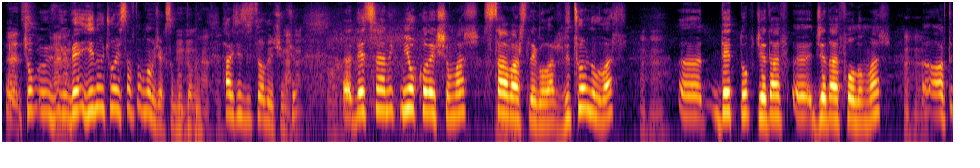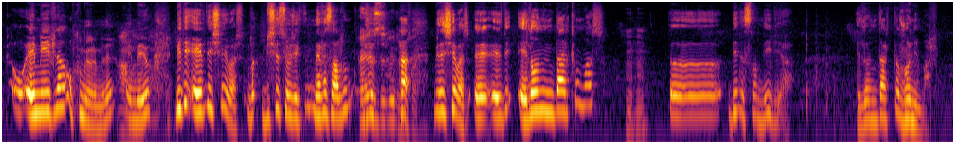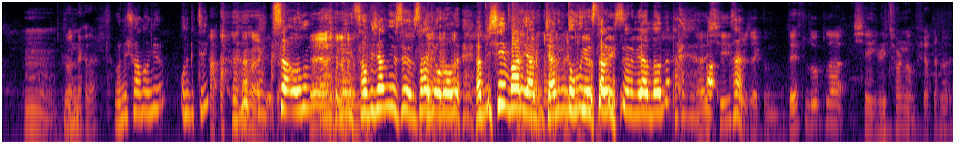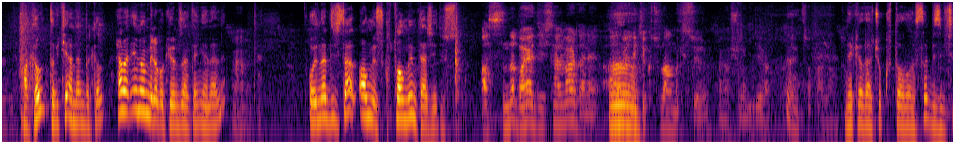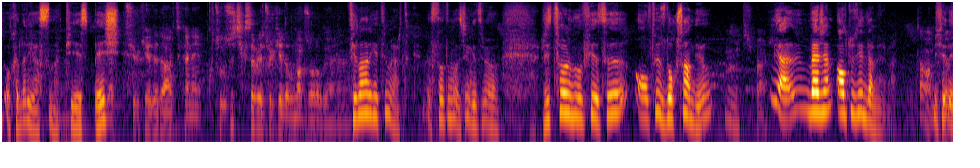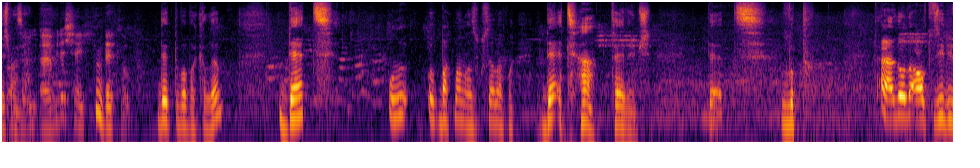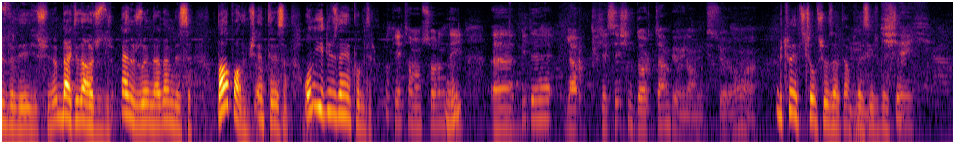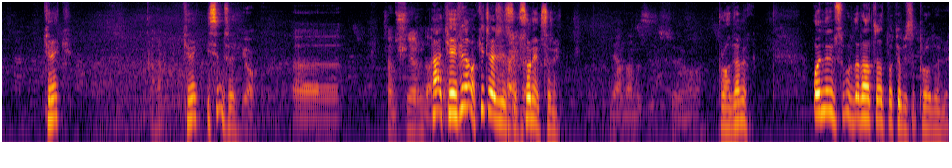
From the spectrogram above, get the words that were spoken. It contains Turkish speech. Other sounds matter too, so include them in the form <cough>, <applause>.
Evet, Çok aynen. ve yeni oyun çoğu esnafta bulamayacaksın muhtemelen. evet, evet. Herkes liste alıyor çünkü. Hı hı, Doğru. Ee, Death Stranding, New York Collection var, Star Wars Lego var, Returnal var, Hı hı, ee, Deathloop, Jedi, e, Jedi Fallen var. Ee, Artık o NBA falan okumuyorum bile. Anladım, NBA yok. okey. Bir de evde şey var. Bir şey söyleyecektin. Nefes aldın. Hayır, Bir şey- siz buyurun, Ha, bir de şey var. e, evde in Dark'ım var. Hı hı. Ee, bir de sana neydi ya? İn Dark'ta Ronin var. Hmm. Ron ne kadar? Ronin şu an oynuyorum. Onu bitireyim. <laughs> Kısa onu e, sapacağım diye söylüyorum. Sadece onu alıyorum. <laughs> Ya bir şey var yani. Kendimi <laughs> dolu göstermek istiyorum bir yandan da. Aa, şeyi ha. soracaktım. Deathloop'la şey Returnal fiyatlarını öğrenebilir Bakalım tabii ki hemen bakalım. Hemen N11'e bakıyorum zaten genelde. Aha. Oyunları dijital almıyorsun. Kutu almayı mı tercih ediyorsun? Aslında bayağı dijital vardı hani Ha. alabildiğince kutulu almak istiyorum. Hani hoşuma gidiyor. Evet. Toparlanmış. Ne kadar çok kutu alırsa bizim için o kadar iyi aslında. PS5 Türkiye'de de artık hani kutulusu çıksa bile Türkiye'de bulmak zor oluyor yani. firmalar getirmiyor artık. Islatılmadığı için getirmiyorlar. Returnal fiyatı 690 diyor. Hı, süper. Ya vereceğim 650'den veririm ben. Tamam. Bir şey değişmez değil. Ee, bir de şey Deathloop. Deathloop'a bakalım. Death onu bakmam lazım kusura bakma. Death ha T'deymiş. Deathloop. Herhalde o da 600-700 lira diye düşünüyorum. Belki daha ucuzdur. En ucuz oyunlardan birisi. Daha pahalıymış enteresan. Onu 700'den yapabilirim. Okey tamam sorun değil. Ee, bir de ya PlayStation 4'ten bir oyun almak istiyorum ama Bütün hepsi çalışıyor zaten PlayStation 5'te. şey Kinect. Aha, Kinect isim mi söyle? yok. Ee, şu an düşünüyorum da. Ha aklıma- keyfine bak hiç acelesi yok. <laughs> Sorun yok sorun yok. Bir yandan da sizi tutuyorum ama Problem yok. Oyunların hepsi burada rahat rahat bakabilirsin. Problem yok.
